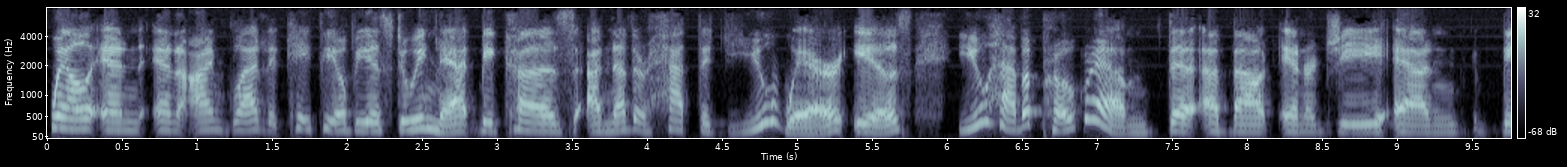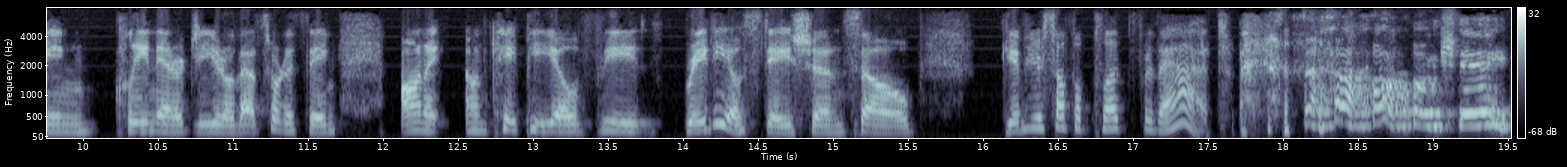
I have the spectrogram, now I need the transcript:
Well, and and I'm glad that KPOV is doing that because another hat that you wear is you have a program that about energy and being clean energy, you know that sort of thing, on a on KPOV radio station. So give yourself a plug for that. okay.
